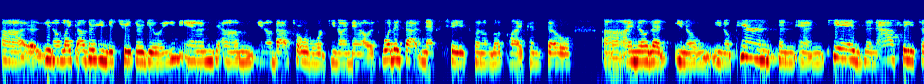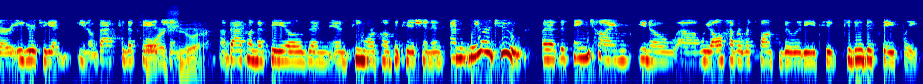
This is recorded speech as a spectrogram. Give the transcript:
Uh, you know, like other industries are doing, and um, you know that's what we're working on now. Is what is that next phase going to look like? And so, uh, I know that you know you know parents and and kids and athletes are eager to get you know back to the pitch For and sure. uh, back on the field and and see more competition. And and we are too. But at the same time you know uh, we all have a responsibility to to do this safely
